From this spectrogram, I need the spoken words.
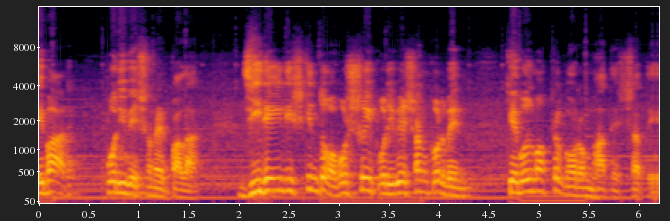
এবার পরিবেশনের পালা। জিরে ইলিশ কিন্তু অবশ্যই পরিবেশন করবেন কেবলমাত্র গরম ভাতের সাথে।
